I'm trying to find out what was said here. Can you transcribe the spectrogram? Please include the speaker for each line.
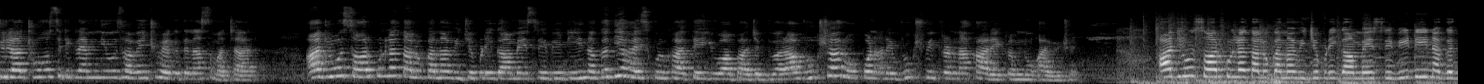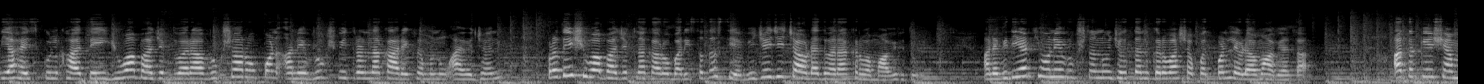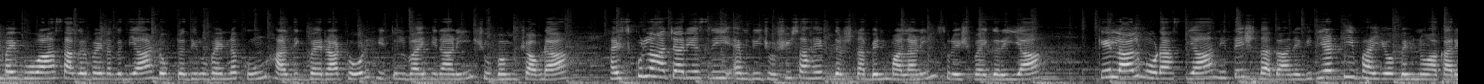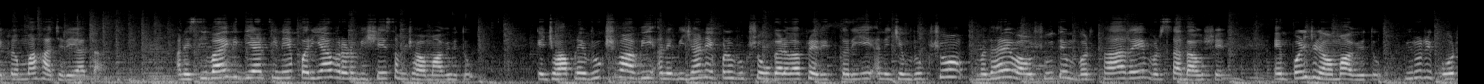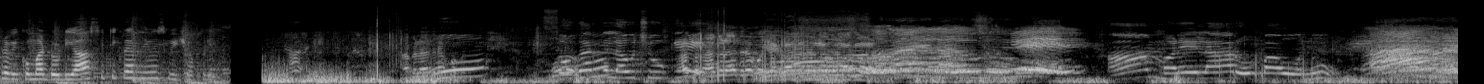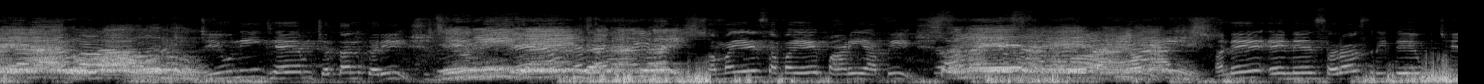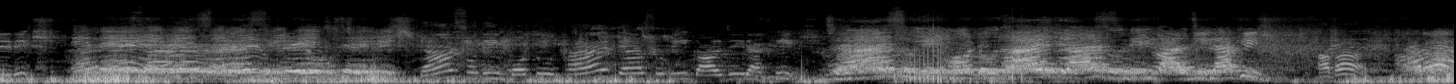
Speaker 1: જોઈએ અગત્યના સમાચાર. આજ રોજ સાવરકુંડલા તાલુકાના વિજયપડી ગામે શ્રી વીડી નગદિયા હાઈસ્કૂલ ખાતે યુવા ભાજપ દ્વારા વૃક્ષારોપણ અને વૃક્ષ વિતરણના કાર્યક્રમનું આયોજન. આજ રોજ સાવરકુંડલા તાલુકાના વિજયપડી ગામે શ્રી વીડી નગદિયા હાઈસ્કૂલ ખાતે યુવા ભાજપ દ્વારા વૃક્ષારોપણ અને વૃક્ષ વિતરણના કાર્યક્રમનું આયોજન પ્રદેશ યુવા ભાજપના કારોબારી સદસ્ય વિજયજી ચાવડા દ્વારા કરવામાં આવ્યું હતું. અને વિદ્યાર્થીઓને વૃક્ષનું જતન કરવા શપથ પણ લેવડાવવામાં આવ્યા હતા. આ તકે શ્યામભાઈ ભુવા, સાગરભાઈ નગદિયા, ડોક્ટર ધીરુભાઈ નકુમ, હાર્દિકભાઈ રાઠોડ, હિતુલભાઈ હિરાણી, શુભમ ચાવડા, હાઈસ્કૂલના આચાર્ય શ્રી એમ ડી જોશી સાહેબ, દર્શનાબેન માલાણી, સુરેશભાઈ ગરૈયા, કે લાલ મોડાસિયા, નિતેશ દાદા અને વિદ્યાર્થી ભાઈઓ બહેનો આ કાર્યક્રમમાં હાજર હતા. અને સિવાય વિદ્યાર્થીને પર્યાવરણ વિશે સમજાવવામાં આવ્યું હતું કે જો આપણે વૃક્ષ વાવી અને બીજાને પણ વૃક્ષો ઉગાડવા પ્રેરિત કરીએ અને જેમ વૃક્ષો વધારે વાવશું તેમ વધારે વરસાદ આવશે. એમ પણ જણાવવામાં આવ્યું હતું. Bureau report Ravikumar Dodiya city crime news Vijopadi
Speaker 2: હું સોગંદ લઉં છું કે આ મળેલા રોપાઓનું જીવની જેમ જતન કરીશ. સમયે સમયે પાણી આપીશ. અને એને સરસ રીતે ઉછેરીશ. જ્યાં સુધી મોટું થાય ત્યાં સુધી
Speaker 3: કાળજી રાખીશ.
Speaker 2: આભાર. આભાર.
